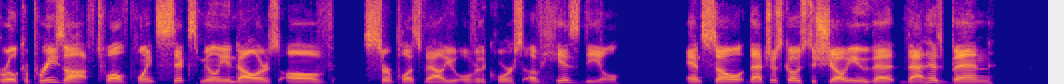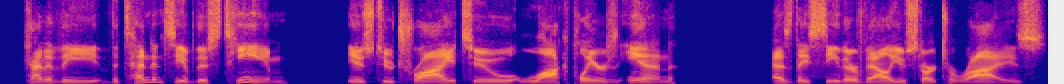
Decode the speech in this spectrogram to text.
Kirill Kaprizov, $12.6 million of surplus value over the course of his deal. And so that just goes to show you that that has been kind of the the tendency of this team is to try to lock players in as they see their value start to rise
